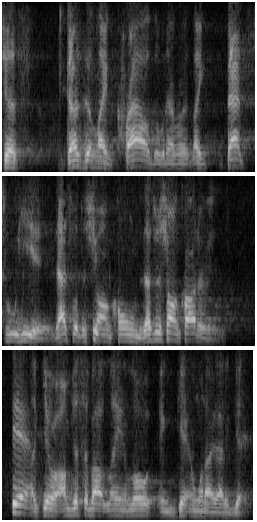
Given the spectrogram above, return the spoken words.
just doesn't like crowds or whatever, like that's who he is. That's what the Sean Combs. That's what Sean Carter is. Yeah. Like yo, I'm just about laying low and getting what I gotta get.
